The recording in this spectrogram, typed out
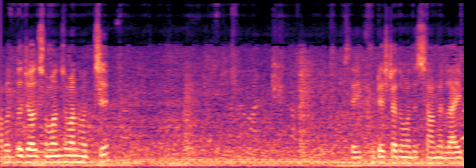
আপাতত জল সমান সমান হচ্ছে। সেই ফুটেজটা তোমাদের সামনে লাইভ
